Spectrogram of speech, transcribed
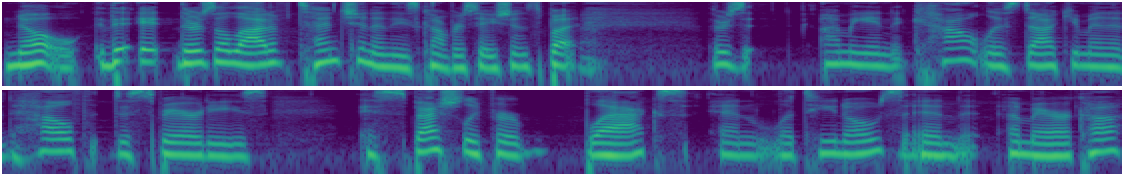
No, it, there's a lot of tension in these conversations, but there's, I mean, countless documented health disparities, especially for blacks and Latinos mm-hmm. in America.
